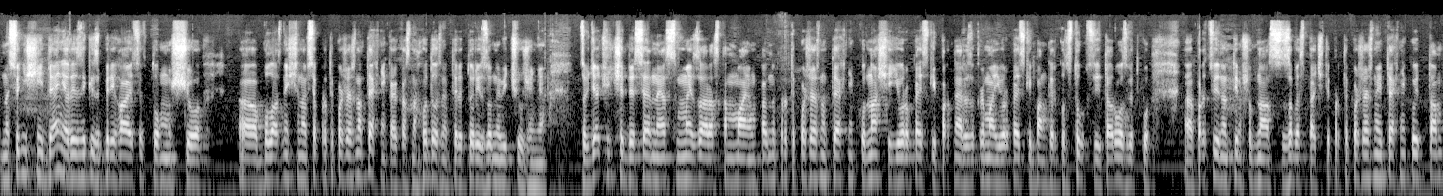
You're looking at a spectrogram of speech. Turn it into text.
на сьогоднішній день ризики зберігаються в тому, що була знищена вся протипожежна техніка, яка знаходилась на території зони відчуження. Завдячуючи ДСНС, ми зараз там маємо певну протипожежну техніку. Наші європейські партнери, зокрема Європейський банк реконструкції та розвитку, е, працює над тим, щоб нас забезпечити протипожежною технікою там.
